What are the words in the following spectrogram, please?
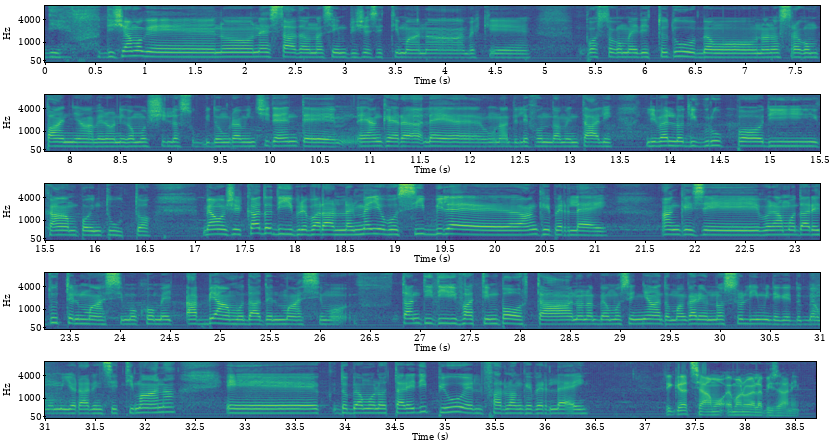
diciamo che non è stata una semplice settimana perché posto come hai detto tu abbiamo una nostra compagna Veronica Moscillo ha subito un grave incidente e anche era, lei è una delle fondamentali a livello di gruppo, di campo, in tutto. Abbiamo cercato di prepararla il meglio possibile anche per lei anche se volevamo dare tutto il massimo come abbiamo dato il massimo tanti tiri fatti in porta non abbiamo segnato, magari è un nostro limite che dobbiamo migliorare in settimana e dobbiamo lottare di più e farlo anche per lei. Ringraziamo Emanuela Pisani.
